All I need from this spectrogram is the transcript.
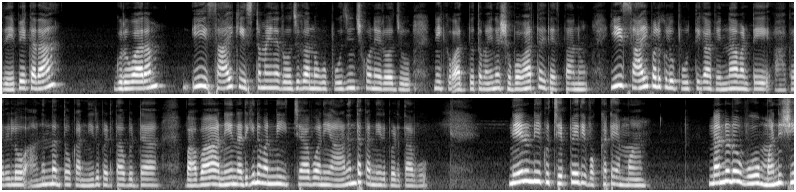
రేపే కదా? గురువారం ఈ సాయికి ఇష్టమైన రోజుగా నువ్వు పూజించుకునే రోజు నీకు అద్భుతమైన శుభవార్త తెస్తాను. ఈ సాయి పలుకులు పూర్తిగా విన్నావంటే ఆఖరిలో ఆనందంతో కన్నీరు పెడతావు బిడ్డ. బాబా నేను అడిగినవన్నీ ఇచ్చావు అని ఆనంద కన్నీరు పెడతావు. నేను నీకు చెప్పేది ఒక్కటే అమ్మా. నన్ను నువ్వు మనిషి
